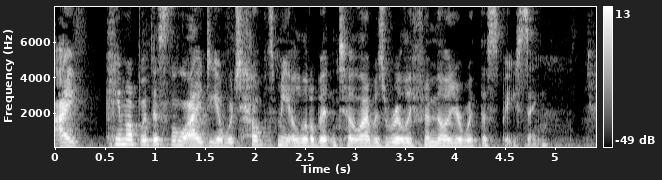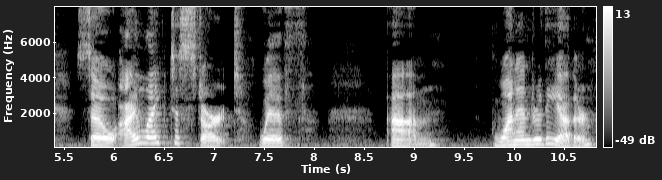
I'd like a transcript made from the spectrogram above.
I came up with this little idea which helped me a little bit until I was really familiar with the spacing. So I like to start with um, one end or the other.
